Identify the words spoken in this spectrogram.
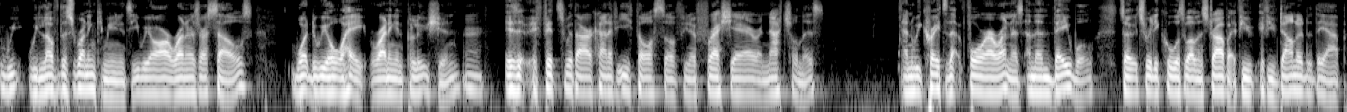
we we love this running community. We are runners ourselves. What do we all hate? Running in pollution. Mm. Is it? It fits with our kind of ethos of you know fresh air and naturalness. And we created that for our runners, and then they will. So it's really cool as well in Strava. If you if you've downloaded the app,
